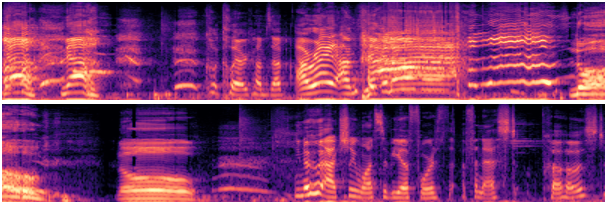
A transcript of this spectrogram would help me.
no, no. Claire comes up. All right, I'm taking Ah! over. Finesse! No, no. You know who actually wants to be a fourth finessed co-host?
